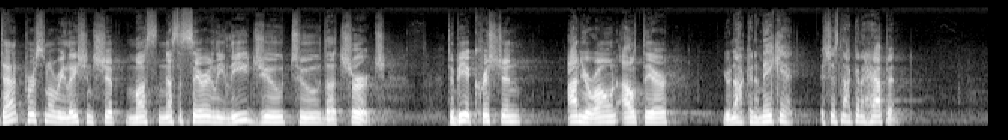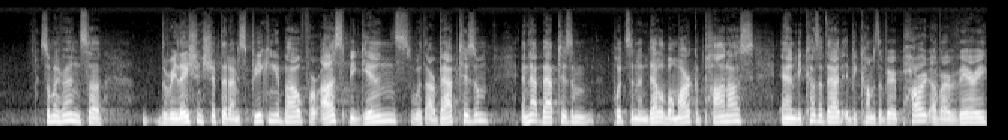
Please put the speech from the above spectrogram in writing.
that personal relationship must necessarily lead you to the church. To be a Christian on your own out there, you're not going to make it. It's just not going to happen. So, my friends, uh, the relationship that I'm speaking about for us begins with our baptism, and that baptism puts an indelible mark upon us. And because of that, it becomes a very part of our very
